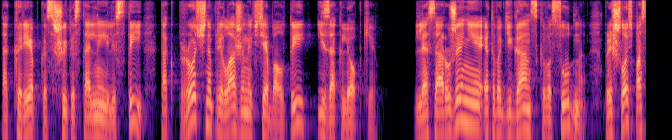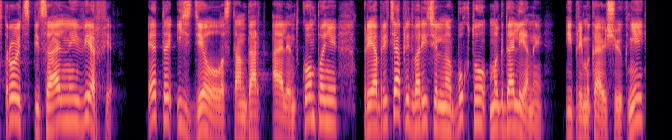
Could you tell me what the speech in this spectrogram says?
Так крепко сшиты стальные листы, так прочно прилажены все болты и заклепки. Для сооружения этого гигантского судна пришлось построить специальные верфи. Это и сделала Standard Island Company, приобретя предварительно бухту Магдалены – и примыкающую к ней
